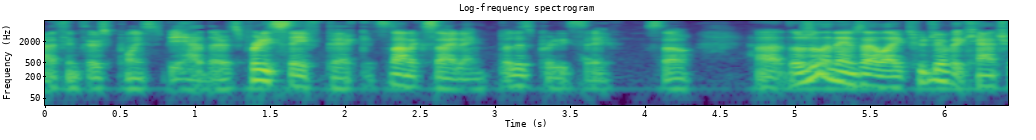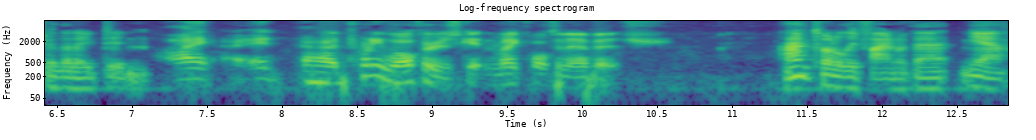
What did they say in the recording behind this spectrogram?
I think there's points to be had there. It's a pretty safe pick. It's not exciting, but it's pretty safe. So uh, those are the names I liked. Who'd you have at catcher that I didn't? I, I uh, Tony Wolters getting Mike Foltynewicz. I'm totally fine with that. Yeah,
